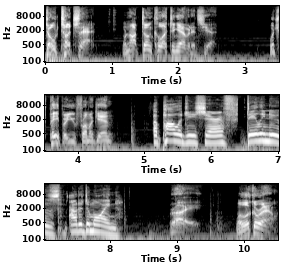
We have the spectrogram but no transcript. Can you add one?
Don't touch that! We're not done collecting evidence yet. Which paper are you from again? Apologies, Sheriff. Daily News, out of Des Moines. Right. Well, look around,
